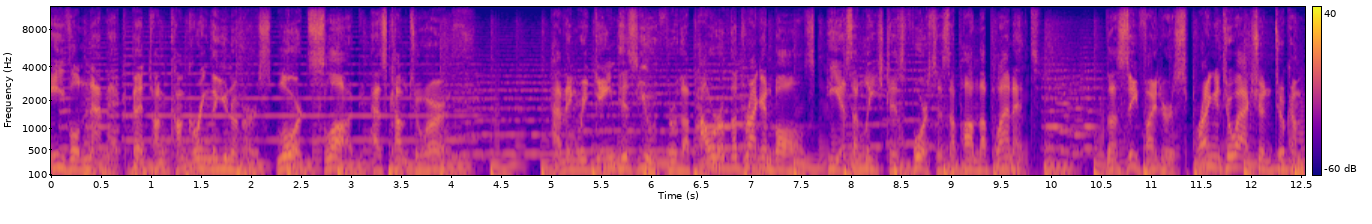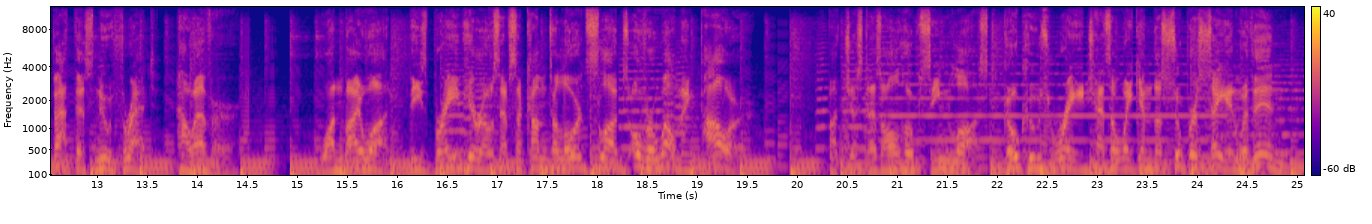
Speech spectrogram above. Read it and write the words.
evil Namek bent on conquering the universe, Lord Slug has come to Earth. Having regained his youth through the power of the Dragon Balls, he has unleashed his forces upon the planet. The Z Fighters sprang into action to combat this new threat. However, one by one, these brave heroes have succumbed to Lord Slug's overwhelming power. But just as all hope seemed lost, Goku's rage has awakened the Super Saiyan within.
